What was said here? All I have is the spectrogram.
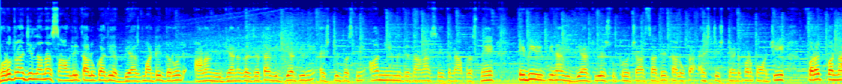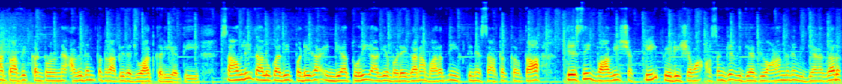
વડોદરા જિલ્લાના સાવલી તાલુકાથી અભ્યાસ માટે દરરોજ આણંદ વિદ્યાનગર જતા વિદ્યાર્થીઓની એસટી બસની અનિયમિતતાના સહિતના પ્રશ્ને એબીવીપીના વિદ્યાર્થીઓએ સૂત્રોચ્ચાર સાથે તાલુકા એસટી સ્ટેન્ડ પર પહોંચી ફરજ પરના ટ્રાફિક કંટ્રોલરને આવેદનપત્ર આપી રજૂઆત કરી હતી. સાવલી તાલુકાથી પડેગા ઇન્ડિયા તો ही આગે બઢેગાના ભારતની યુક્તિને સાર્થક કરતા દેશની ભાવિ શક્તિ પેઢી સેવા અસંખ્ય વિદ્યાર્થીઓ આણંદ અને વિદ્યાનગર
